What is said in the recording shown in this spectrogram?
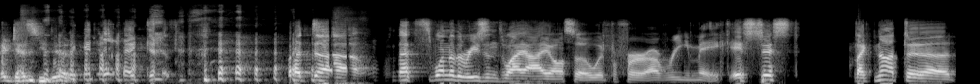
I guess you did. I guess. But uh, that's one of the reasons why I also would prefer a remake. It's just like not to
